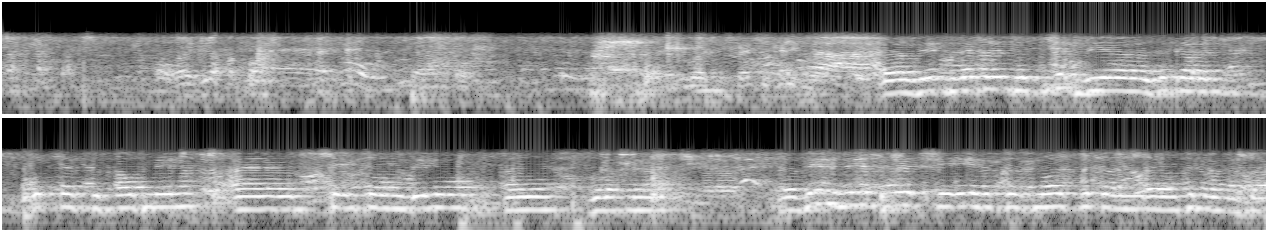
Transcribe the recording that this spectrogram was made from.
Oh, ist wieder Lampo. Äh, wer Interesse interessiert, wir sind gerade im Prozess des Aufnehmens, äh, stehen zum Demo, also sowas mehr. Äh, www.parish.de, wenn es das Neues gibt, dann äh, findet man das da.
